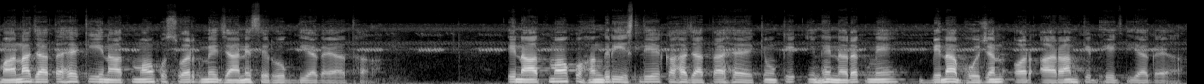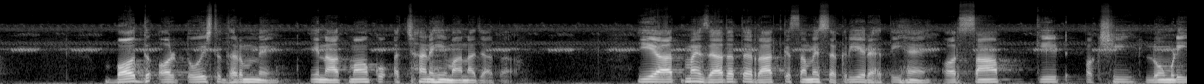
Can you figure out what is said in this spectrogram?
माना जाता है कि इन आत्माओं को स्वर्ग में जाने से रोक दिया गया था। इन आत्माओं को हंगरी इसलिए कहा जाता है क्योंकि इन्हें नरक में बिना भोजन और आराम के भेज दिया गया। बौद्ध और टोइस्ट धर्म में इन आत्माओं को अच्छा नहीं माना जाता। ये आत्माएँ ज़्यादातर रात के समय सक्रिय रहती हैं और सांप, कीट, पक्षी, लोमड़ी,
